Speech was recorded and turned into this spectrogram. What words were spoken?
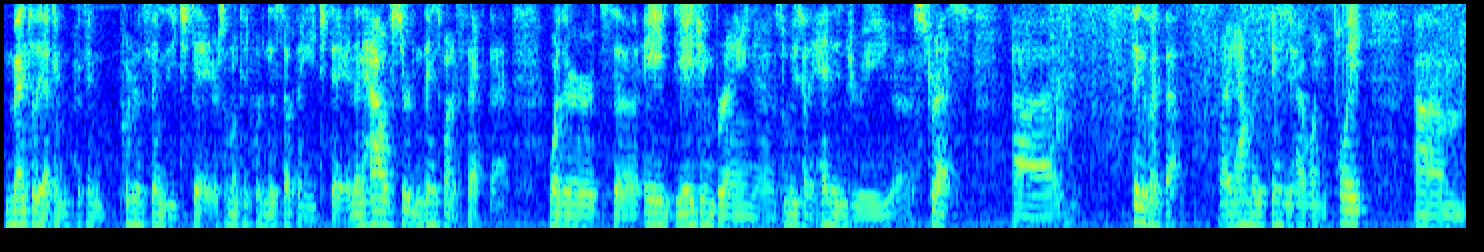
mentally I can I can put into things each day, or someone can put into something each day, and then how certain things might affect that. Whether it's uh, a, the aging brain, uh, somebody who's had a head injury, uh, stress, uh, things like that, right? How many things you have on your plate. Um,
